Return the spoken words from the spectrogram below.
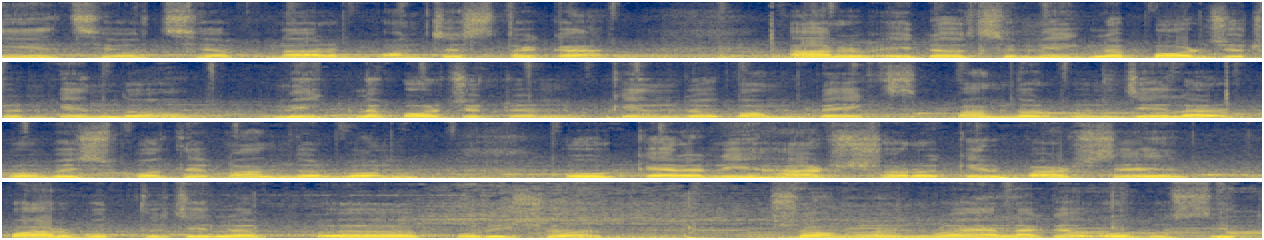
নিয়েছে হচ্ছে আপনার পঞ্চাশ টাকা। আর এটা হচ্ছে মেঘলা পর্যটন কেন্দ্র। মেঘলা পর্যটন কেন্দ্র কমপ্লেক্স, বান্দরবন জেলার প্রবেশপথে বান্দরবন ও কেরানীহাট সড়কের পাশে পার্বত্য জেলা পরিষদ সংলগ্ন এলাকায় অবস্থিত।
